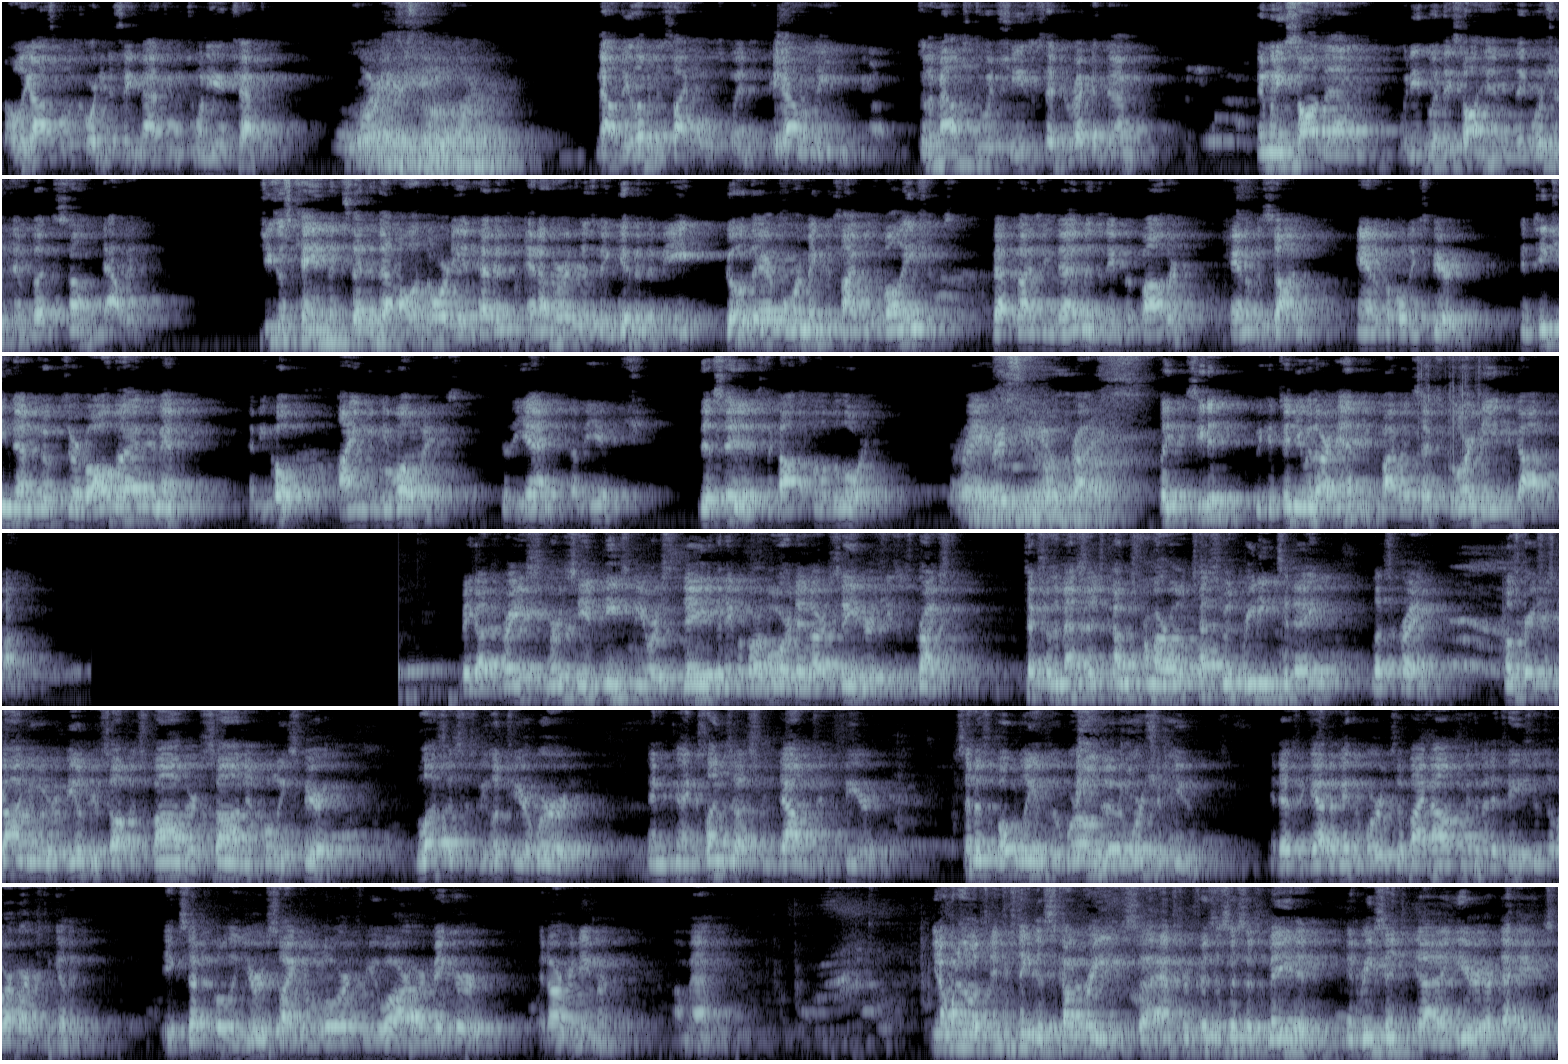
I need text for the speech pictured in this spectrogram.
The Holy Gospel according to St. Matthew, the 28th chapter. Glory to you, Lord. Now the eleven disciples went to Galilee, to the mountain to which Jesus had directed them. And when he saw them, when, he, when they saw him, they worshipped him, but some doubted. Jesus came and said to them, All authority in heaven and on earth has been given to me. Go therefore and make disciples of all nations, baptizing them in the name of the Father, and of the Son, and of the Holy Spirit, and teaching them to observe all that I have commanded you. And behold, I am with you always to the end of the age. This is the gospel of the Lord. Praise, Praise to you, O Christ. Please be seated. We continue with our hymn in 506, Glory be to God the Father. May God's grace, mercy, and peace be yours today in the name of our Lord and our Savior, Jesus Christ. The text of the message comes from our Old Testament reading today. Let's pray. Most gracious God, you have revealed yourself as Father, Son, and Holy Spirit. Bless us as we look to your word and, and cleanse us from doubt and fear. Send us boldly into the world to worship you. And as we gather, may the words of my mouth, may the meditations of our hearts together be acceptable in your sight, O Lord, for you are our Maker and our Redeemer. Amen. You know, one of the most interesting discoveries uh, astrophysicists have made in, in recent uh, year or decades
